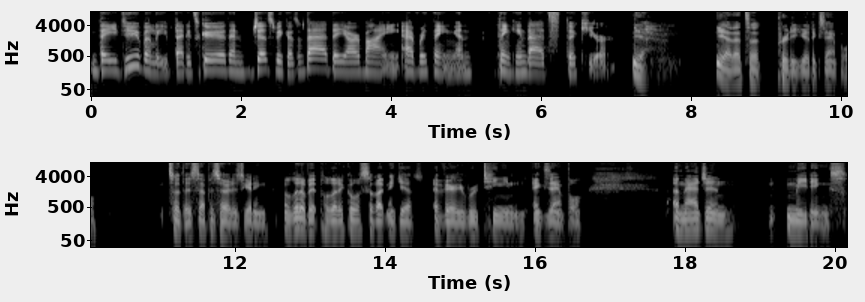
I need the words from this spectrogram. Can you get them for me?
they do believe that it's good and just because of that they are buying everything and thinking that's the cure Yeah. Yeah, that's a pretty good example. So, this episode is getting a little bit political. So, let me give a very routine example. Imagine meetings,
